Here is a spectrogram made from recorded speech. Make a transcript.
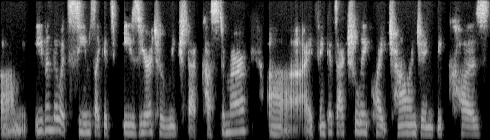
um, even though it seems like it's easier to reach that customer, uh, I think it's actually quite challenging because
